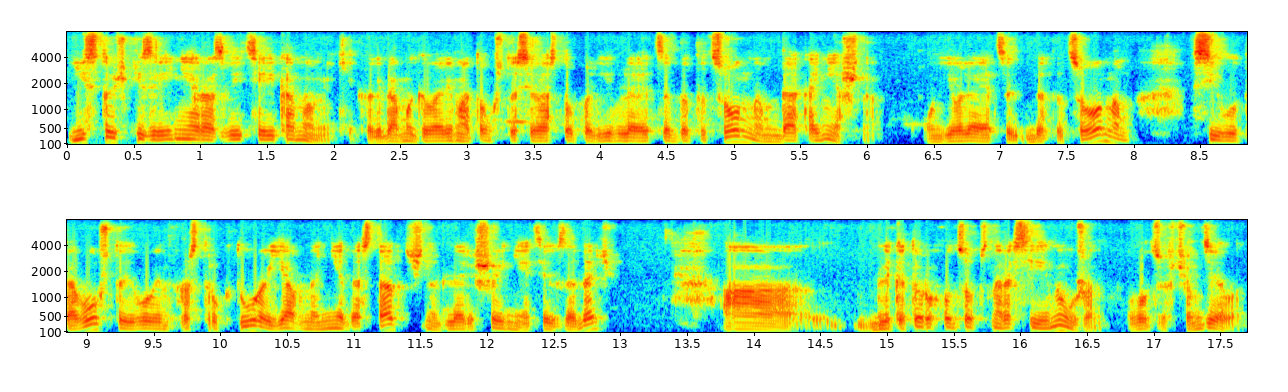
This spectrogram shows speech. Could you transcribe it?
И с точки зрения развития экономики. Когда мы говорим о том, что Севастополь является дотационным, да, конечно, он является дотационным в силу того, что его инфраструктура явно недостаточна для решения тех задач, а, для которых он, собственно, России нужен. Вот же в чем дело.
